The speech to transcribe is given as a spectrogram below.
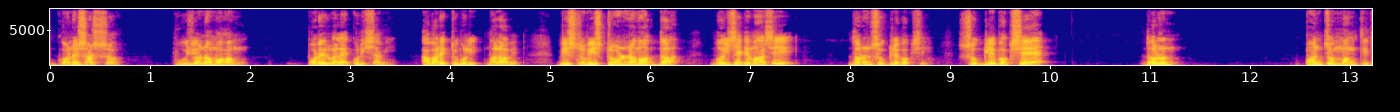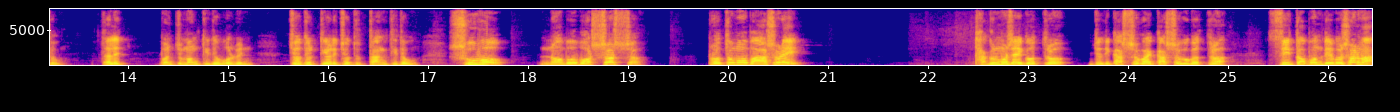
গণেশস্য পূজনমহং পরের বেলায় করিস আমি। আবার একটু বলি, ভালো হবে। বিষ্ণু বিষ্ণুর নমদ্দ বৈশাখে মাসে, ধরুন শুক্লে পক্ষে শুক্লে পক্ষে ধরুন, পঞ্চম মাংতিত তাহলে পঞ্চম মাংতিত বলবেন, চতুর্থী হলে চতুর্থাংতিত শুভ নববর্ষস্য, প্রথম বাসরে। ঠাকুরমশাই গোত্র, যদি কাশ্যপ হয় কাশ্যপ গোত্র। শ্রী তপন দেব শর্মা,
